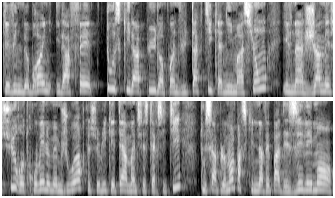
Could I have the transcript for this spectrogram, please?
Kevin De Bruyne, il a fait tout ce qu'il a pu d'un point de vue tactique, animation. Il n'a jamais su retrouver le même joueur que celui qui était à Manchester City, tout simplement parce qu'il n'avait pas des éléments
